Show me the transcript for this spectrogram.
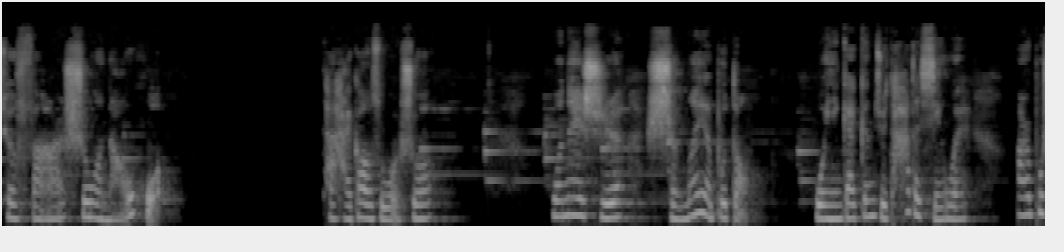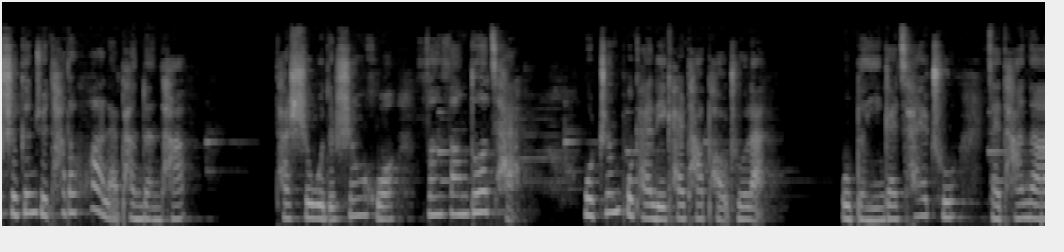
却反而使我恼火。他还告诉我说，我那时什么也不懂，我应该根据他的行为，而不是根据他的话来判断他。他使我的生活芬芳多彩，我真不该离开他跑出来。我本应该猜出，在他那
